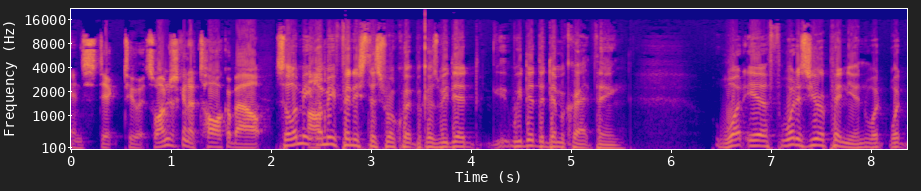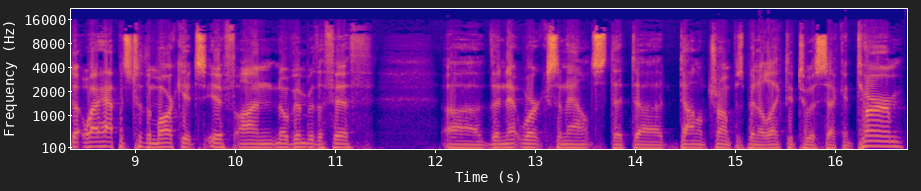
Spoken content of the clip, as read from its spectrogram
and stick to it. So I'm just going to talk about. So let me um, let me finish this real quick because we did we did the Democrat thing. What if? What is your opinion? What what what happens to the markets if on November the fifth? Uh, the networks announced that uh, Donald Trump has been elected to a second term.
